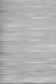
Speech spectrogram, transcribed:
you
